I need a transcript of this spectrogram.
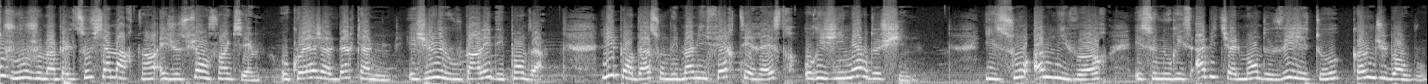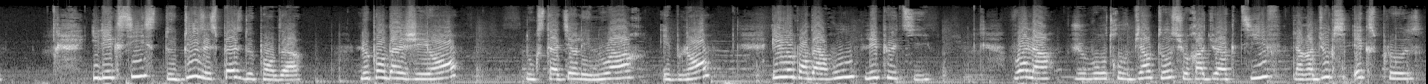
Bonjour, je m'appelle Sophia Martin et je suis en cinquième au collège Albert Camus et je vais vous parler des pandas. Les pandas sont des mammifères terrestres originaires de Chine. Ils sont omnivores et se nourrissent habituellement de végétaux comme du bambou. Il existe deux espèces de pandas. Le panda géant, donc c'est-à-dire les noirs et blancs, et le panda roux, les petits. Voilà, je vous retrouve bientôt sur Radioactive, la radio qui explose.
